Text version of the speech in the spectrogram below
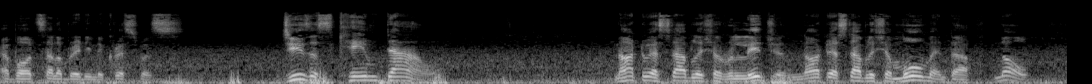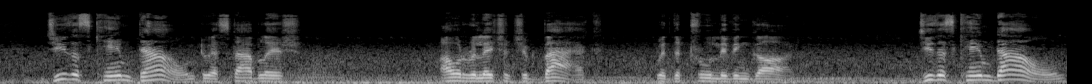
about celebrating the Christmas. Jesus came down not to establish a religion, not to establish a movement. Uh, no, Jesus came down to establish our relationship back with the true living God. Jesus came down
